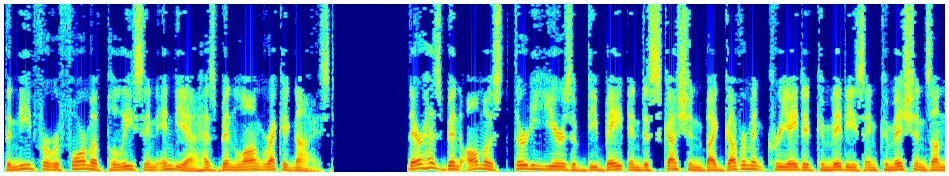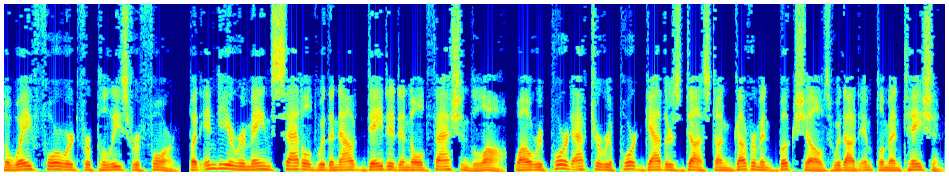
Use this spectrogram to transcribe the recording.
The need for reform of police in India has been long recognized. There has been almost 30 years of debate and discussion by government-created committees and commissions on the way forward for police reform, but India remains saddled with an outdated and old-fashioned law, while report after report gathers dust on government bookshelves without implementation.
